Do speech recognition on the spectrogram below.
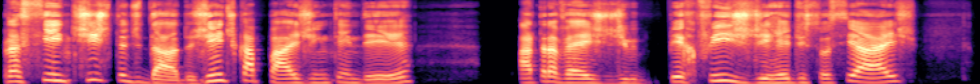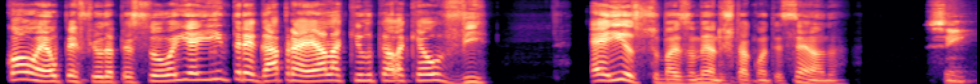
para cientista de dados, gente capaz de entender através de perfis de redes sociais qual é o perfil da pessoa e aí entregar para ela aquilo que ela quer ouvir. É isso, mais ou menos, que está acontecendo? Sim.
